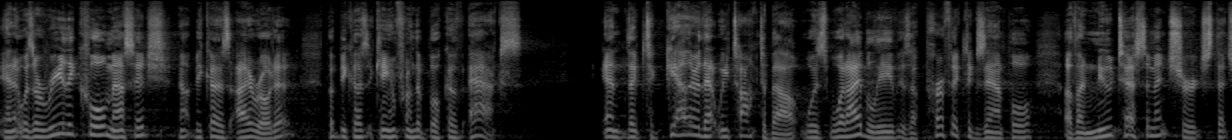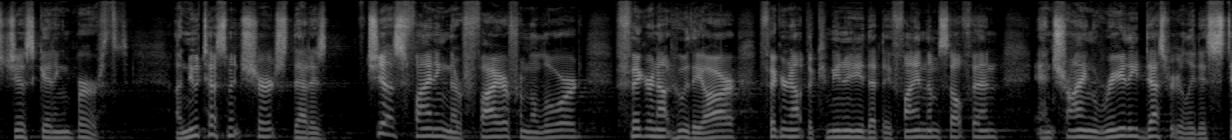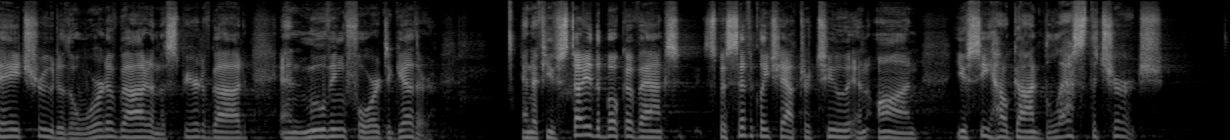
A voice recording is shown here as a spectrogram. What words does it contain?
And it was a really cool message, not because I wrote it, but because it came from the book of Acts. And the together that we talked about was what I believe is a perfect example of a New Testament church that's just getting birthed. A New Testament church that is just finding their fire from the Lord, figuring out who they are, figuring out the community that they find themselves in, and trying really desperately to stay true to the Word of God and the Spirit of God and moving forward together. And if you've studied the book of Acts, specifically chapter 2 and on, you see how God blessed the church.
